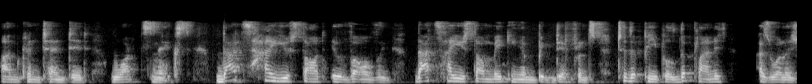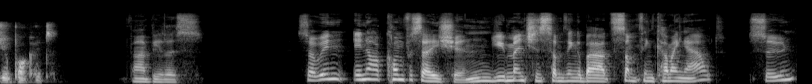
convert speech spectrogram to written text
I'm contented. What's next? That's how you start evolving. That's how you start making a big difference to the people, the planet, as well as your pocket. Fabulous. So in, in our conversation, you mentioned something about something coming out soon.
